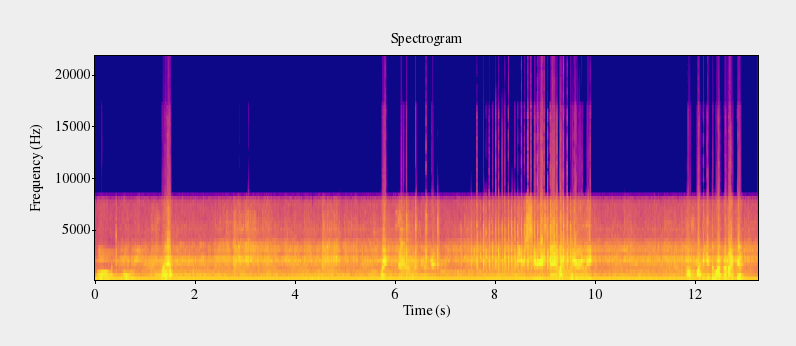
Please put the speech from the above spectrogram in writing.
Whoa, holy crap. Wait, are you serious, man? Like, literally? I was about to get the weapon, I couldn't.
